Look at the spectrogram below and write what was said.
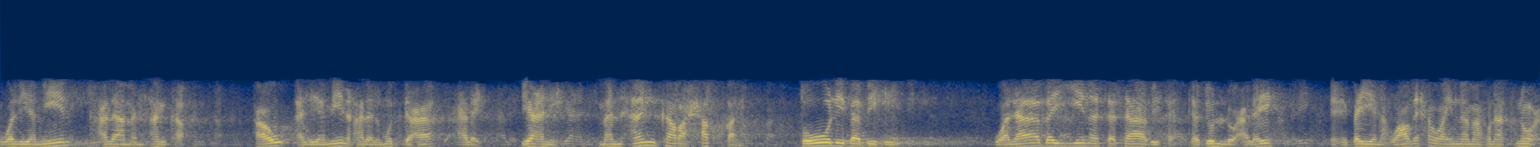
واليمين على من أنكر أو اليمين على المدعى عليه. يعني من أنكر حقا طولب به ولا بينة ثابتة تدل عليه يعني بينة واضحة وإنما هناك نوع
